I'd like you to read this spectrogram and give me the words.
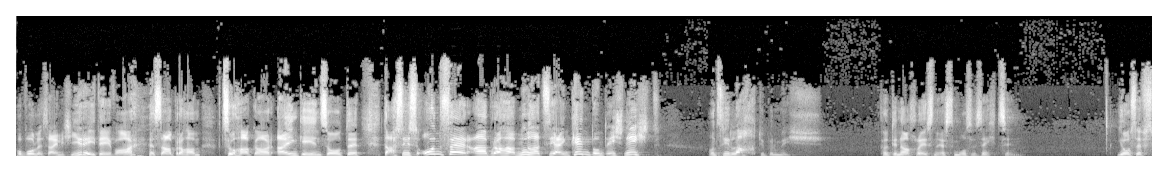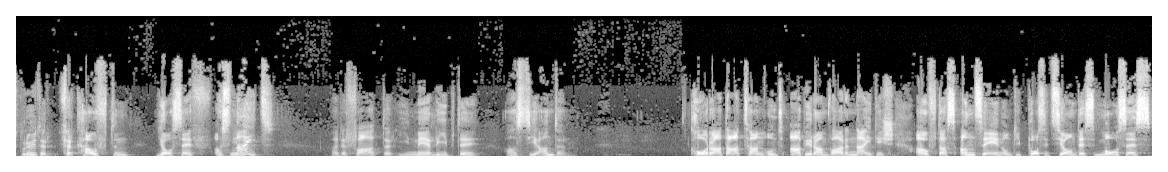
obwohl es eigentlich ihre Idee war, dass Abraham zu Hagar eingehen sollte. Das ist unfair, Abraham. Nun hat sie ein Kind und ich nicht. Und sie lacht über mich. Könnt ihr nachlesen, 1. Mose 16. Josefs Brüder verkauften Josef aus Neid, weil der Vater ihn mehr liebte als die anderen. Korah, Datan und Abiram waren neidisch auf das Ansehen und die Position des Moses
